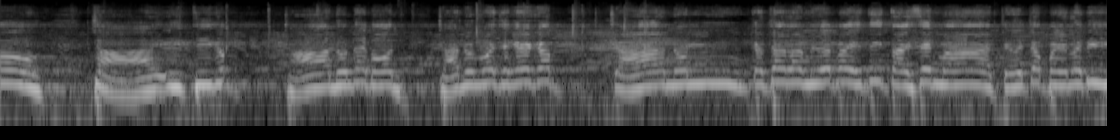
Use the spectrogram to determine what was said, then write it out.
วจ่ายอีกทีครับชานนได้บอลชานนว่ายังไงครับชานนกระจายลำเลือไปที่ไต่เส้นมา เจอเจ้าเป็ดและดี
